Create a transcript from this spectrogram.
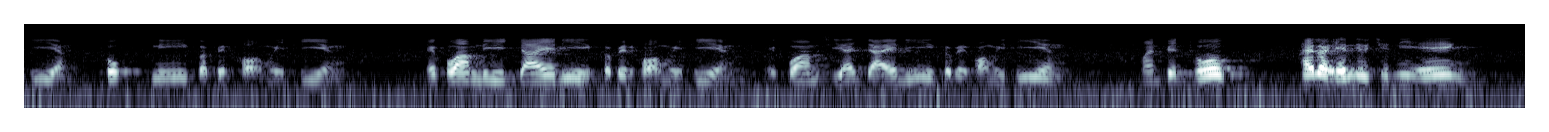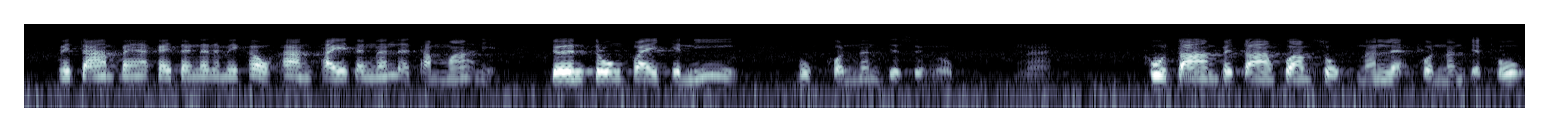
เที่ยง ทุกนี้ก็เป็นของไม่เที่ยงไอ้ความดีใจนี่ก็เป็นของไม่เที่ยงไอ้ความเสียใจนี่ก็เป็นของไม่เที่ยง มันเป็นทุกข์ให้เราเห็นอยู่เช่นนี้เอง ไม่ตามไปหาใครทั้งนั้นไม่เข้าข้างใครทั้งนั้นแหละธรรมะนี่เดินตรงไปเช่นนี้บุคคลนั้นจะสงบนะผู้ตามไปตามความสุขนั้นแหละคนนั้นจะทุกข์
